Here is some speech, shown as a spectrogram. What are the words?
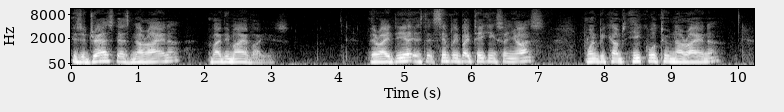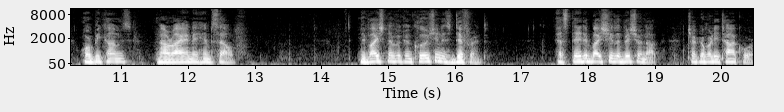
is addressed as Narayana by the Mayavadis. Their idea is that simply by taking sannyas, one becomes equal to Narayana or becomes Narayana himself. The Vaishnava conclusion is different. As stated by Srila Vishwanath Chakravarti Thakur,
